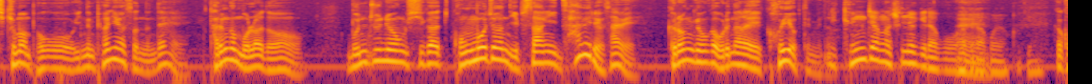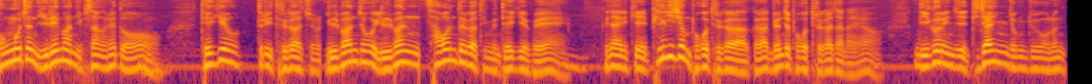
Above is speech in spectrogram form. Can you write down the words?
지켜만 보고 있는 편이었었는데 다른 건 몰라도 문준용 씨가 공모전 입상이 사회래요, 사회. 그런 경우가 우리나라에 거의 없답니다. 굉장한 실력이라고 네. 하더라고요. 그러니까 공모전 1회만 입상을 해도 대기업들이 들어가죠. 일반적으로 일반 사원들 같으면 대기업에 그냥 이렇게 필기시험 보고 들어가거나 면접 보고 들어가잖아요. 근데 이거는 이제 디자인 정도는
